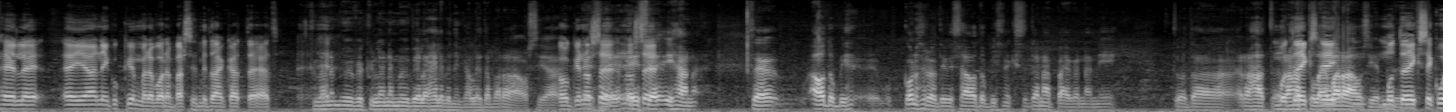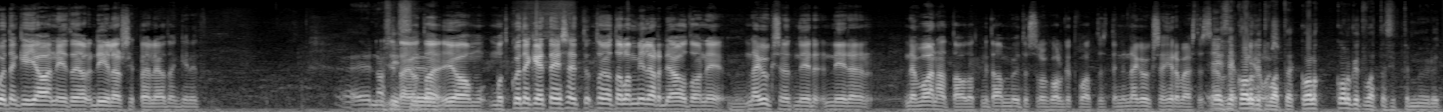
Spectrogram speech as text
heille ei jää niin kuin 10 vuoden päästä mitään käteen. Et Kyllä ne myy, kyllä ne myy vielä helvetin kalliita varaosia. Okay, no ei se, se, no ei se. se ihan, se autobi, konservatiivisessa autobisneksessä tänä päivänä niin tuota, rahat, mut rahat eikö, tulee varaosien Mutta eikö se kuitenkin jaa niitä dealershipille jotenkin? Nyt? No siis, jotain, joo, mutta kuitenkin, ettei se Toyota olla miljardiauto, niin mm. näkyykö se nyt niiden, niiden ne vanhat autot, mitä on myyty silloin 30 vuotta sitten, niin näkyykö se hirveästi siellä? Ei se 30 vuotta, 30 vuotta sitten myydyt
